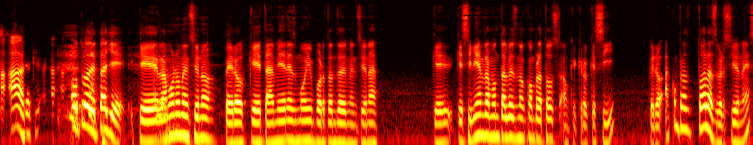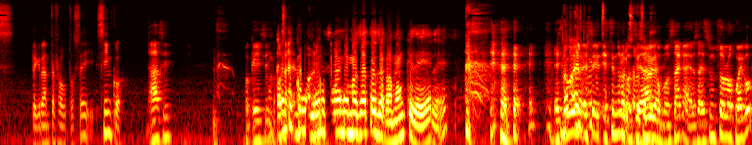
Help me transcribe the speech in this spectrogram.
Ah, que- ah, ah, otro detalle que Ramón no mencionó, pero que también es muy importante de mencionar. Que, que si bien Ramón tal vez no compra todos, aunque creo que sí, pero ha comprado todas las versiones de Grand Theft Auto 6, 5. Ah, sí. Ok, sí. O sea, como no- más datos de Ramón que de él, ¿eh? es que No, el- este, este no lo olvida. como saga. O sea, es un solo juego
